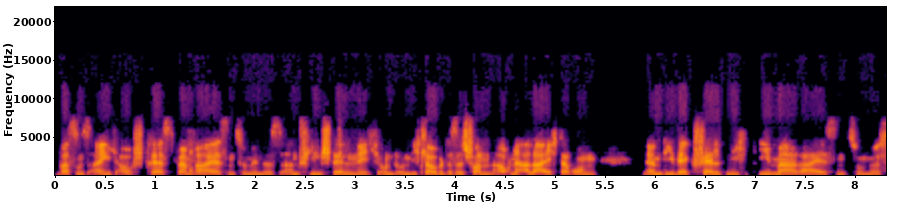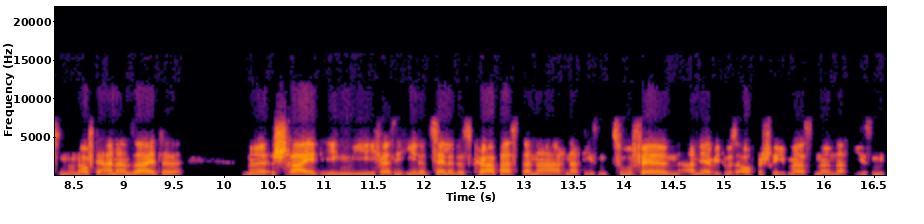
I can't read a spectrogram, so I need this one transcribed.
was uns eigentlich auch stresst beim Reisen, zumindest an vielen Stellen nicht. Und, und ich glaube, das ist schon auch eine Erleichterung, ähm, die wegfällt, nicht immer reisen zu müssen. Und auf der anderen Seite ne, schreit irgendwie, ich weiß nicht, jede Zelle des Körpers danach, nach diesen Zufällen, Anja, wie du es auch beschrieben hast, ne, nach diesen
